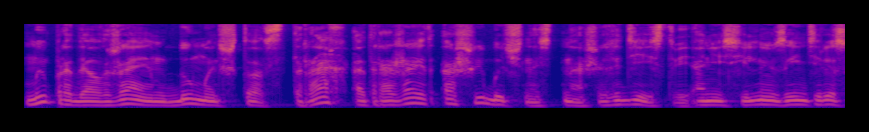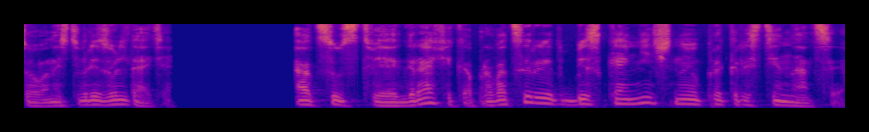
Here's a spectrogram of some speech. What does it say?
мы продолжаем думать, что страх отражает ошибочность наших действий, а не сильную заинтересованность в результате. Отсутствие графика провоцирует бесконечную прокрастинацию.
